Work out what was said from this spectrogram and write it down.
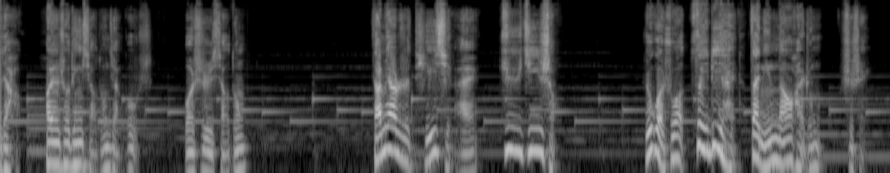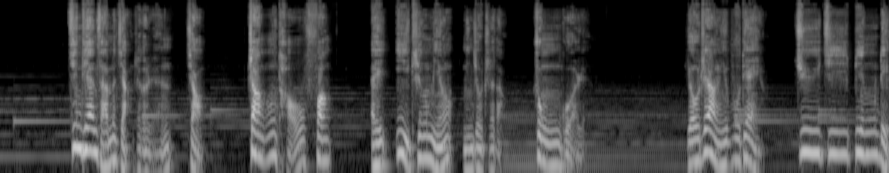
大家好，欢迎收听小东讲故事，我是小东。咱们要是提起来狙击手，如果说最厉害的，在您脑海中是谁？今天咱们讲这个人叫张桃芳，哎，一听名您就知道中国人。有这样一部电影《狙击兵领》，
